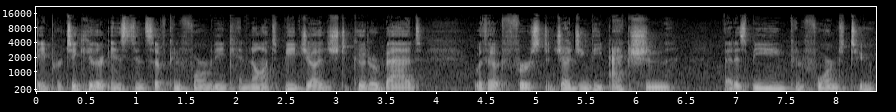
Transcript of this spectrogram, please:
a particular instance of conformity cannot be judged good or bad without first judging the action that is being conformed to.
